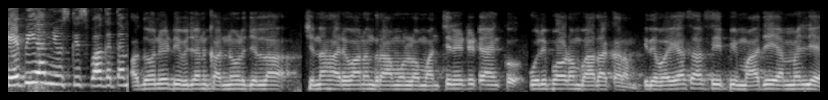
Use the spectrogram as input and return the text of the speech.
కేబిఆర్ న్యూస్కి స్వాగతం. అదోని డివిజన్ కర్నూలు జిల్లా చిన్న హరివానం గ్రామంలో మంచినీటి ట్యాంకు కూలిపోవడం బాధాకరం. ఇది వైఎస్ఆర్ సిపి మాజీ ఎమ్మెల్యే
